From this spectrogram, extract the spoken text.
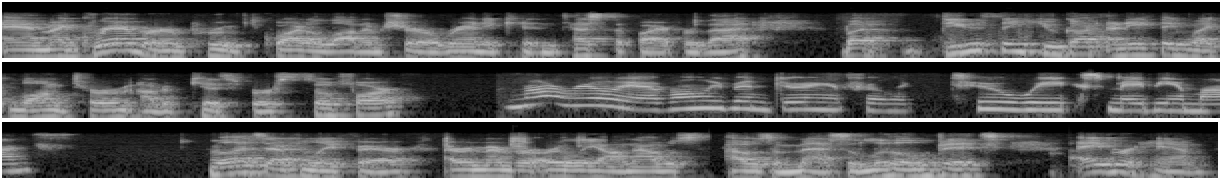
And my grammar improved quite a lot. I'm sure Ranny can testify for that. But do you think you got anything like long term out of Kids First so far? Not really. I've only been doing it for like two weeks, maybe a month. Well, that's definitely fair. I remember early on I was I was a mess a little bit. Abraham,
